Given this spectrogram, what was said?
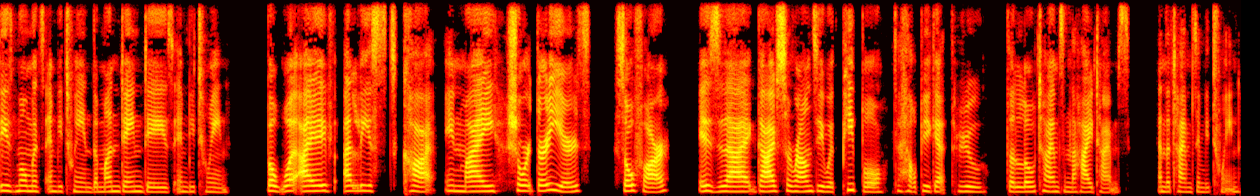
these moments in between, the mundane days in between. But what I've at least caught in my short 30 years so far is that God surrounds you with people to help you get through the low times and the high times and the times in between.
